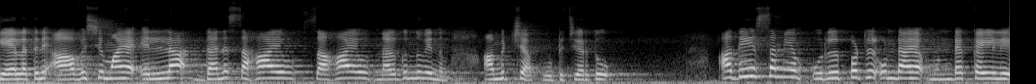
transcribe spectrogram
കേരളത്തിന് ആവശ്യമായ എല്ലാ ധനസഹായവും സഹായവും നൽകുന്നുവെന്നും അമിത്ഷാ കൂട്ടിച്ചേർത്തു. അതേസമയം ഉരുൾപൊട്ടൽ ഉണ്ടായ മുണ്ടക്കൈയിലെ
